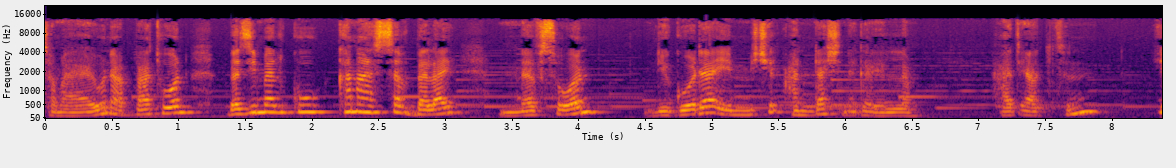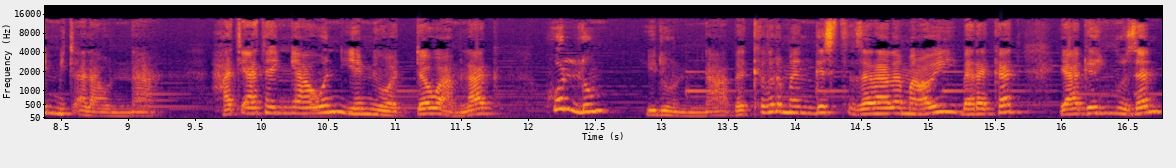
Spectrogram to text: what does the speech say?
ሰማያዊውን አባትዎን በዚህ መልኩ ከማሰብ በላይ ነፍስዎን ሊጎዳ የሚችል አንዳች ነገር የለም። ኃጢአትን የሚጠላውና ኃጢአተኛውን የሚወደው አምላክ ሁሉም ሂዱና በክብር መንግሥት ዘላለማዊ በረከት ያገኙ ዘንድ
